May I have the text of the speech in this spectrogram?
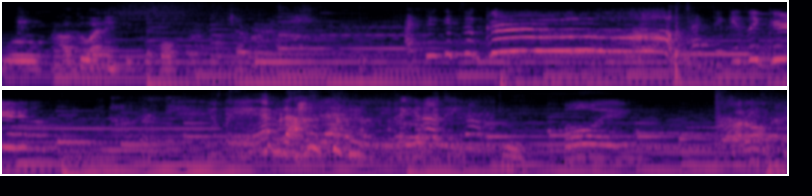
Well, I'll do anything for both of them, whichever it is. I think it's a girl. I think it's a girl. Hembra. Take it out. Take it out. Boy. Varón.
